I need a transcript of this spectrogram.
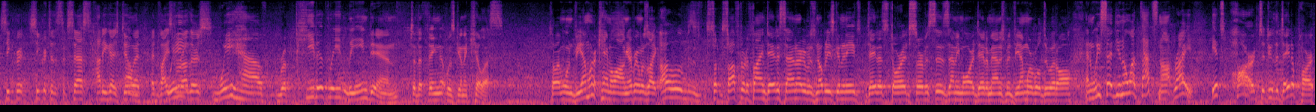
Secret, secret to the success, how do you guys do um, it? Advice we, for others? We have repeatedly leaned in to the thing that was going to kill us. So when VMware came along, everyone was like, oh, software-defined data center, it was nobody's going to need data storage services anymore, data management, VMware will do it all. And we said, you know what, that's not right. It's hard to do the data part,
